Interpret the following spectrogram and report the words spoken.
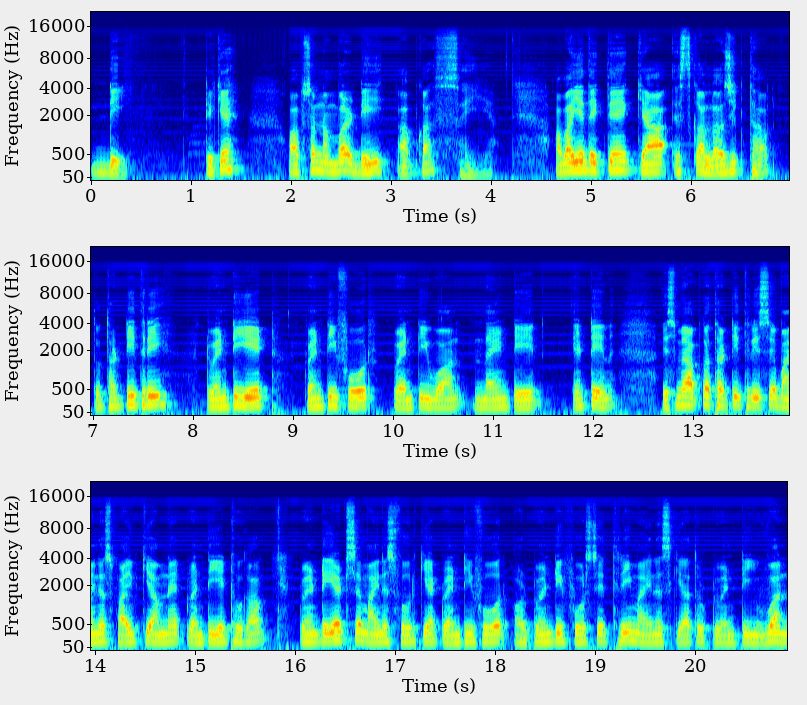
डी ठीक है? ऑप्शन नंबर डी आपका सही है। अब आइए देखते हैं क्या इसका लॉजिक था। तो thirty three twenty eight twenty four twenty one nineteen eighteen इसमें आपका थर्टी थ्री से माइनस फाइव किया हमने ट्वेंटी एट होगा। ट्वेंटी एट से माइनस फोर किया ट्वेंटी फोर और ट्वेंटी फोर से थ्री माइनस किया तो ट्वेंटी वन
